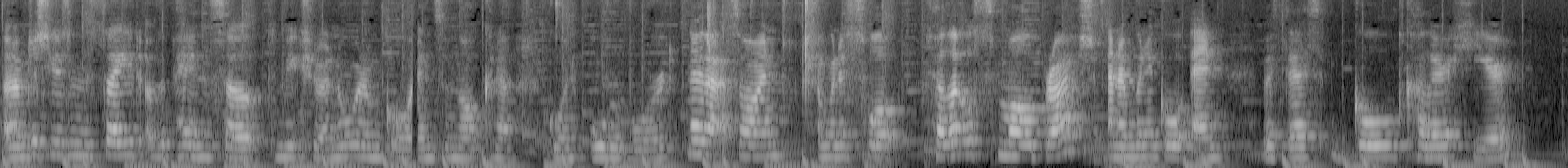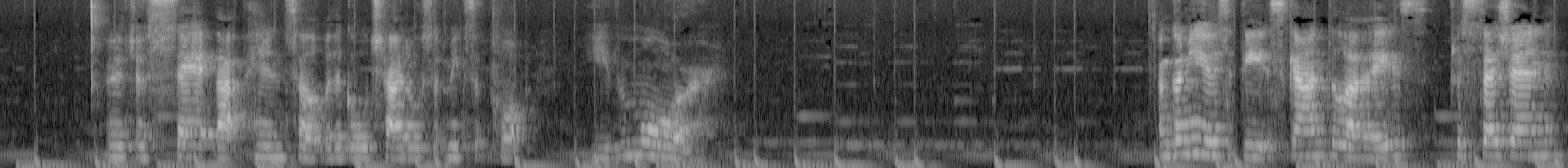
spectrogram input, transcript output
And I'm just using the side of the pencil to make sure I know where I'm going so I'm not kind of going overboard. Now that's on, I'm going to swap to a little small brush and I'm going to go in with this gold colour here. I'm going to just set that pencil with a gold shadow so it makes it pop even more. I'm going to use the Scandaleyes Precision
